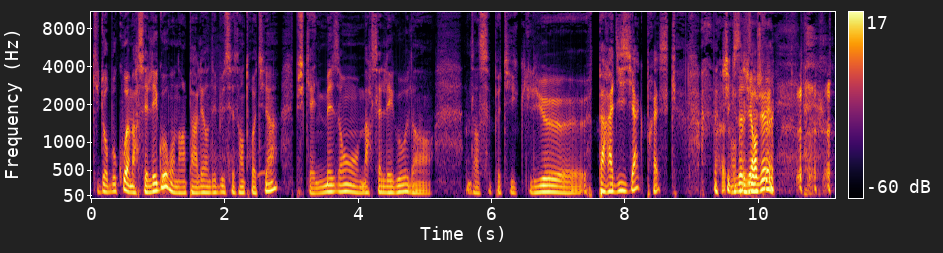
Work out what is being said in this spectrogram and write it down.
qui doit beaucoup à Marcel Lego. On en parlait en début de cet entretien, puisqu'il y a une maison Marcel Lego dans dans ce petit lieu euh, paradisiaque presque. J'exagère un peu.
